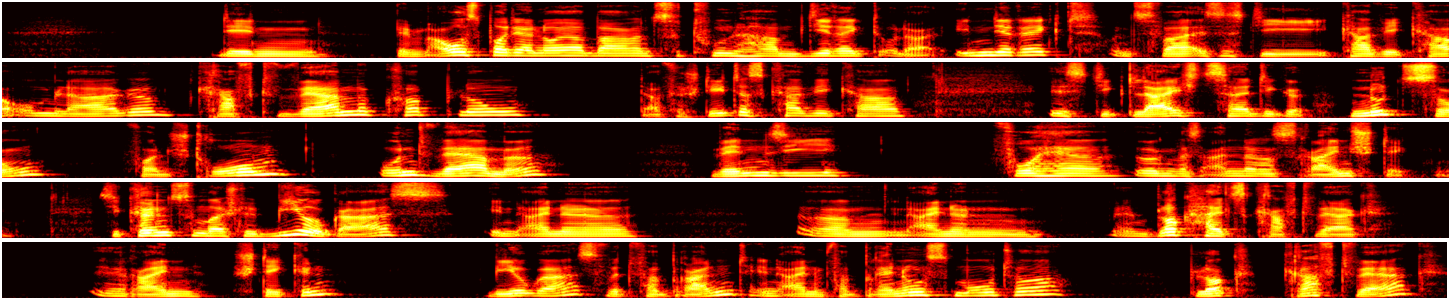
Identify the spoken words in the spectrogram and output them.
den dem Ausbau der Erneuerbaren zu tun haben, direkt oder indirekt. Und zwar ist es die KWK-Umlage. Kraft-Wärme-Kopplung, dafür steht das KWK, ist die gleichzeitige Nutzung von Strom und Wärme, wenn Sie vorher irgendwas anderes reinstecken. Sie können zum Beispiel Biogas in, eine, ähm, in einen, ein Blockheizkraftwerk reinstecken Biogas wird verbrannt in einem Verbrennungsmotor, Blockkraftwerk.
